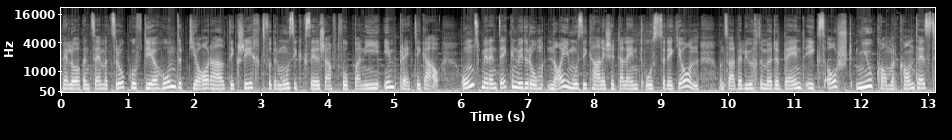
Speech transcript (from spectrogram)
Wir schauen zusammen zurück auf die 100 Jahre alte Geschichte der Musikgesellschaft von Pani im Prättigau. Und wir entdecken wiederum neue musikalische Talente aus der Region. Und zwar beleuchten wir den Band X Ost Newcomer Contest,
